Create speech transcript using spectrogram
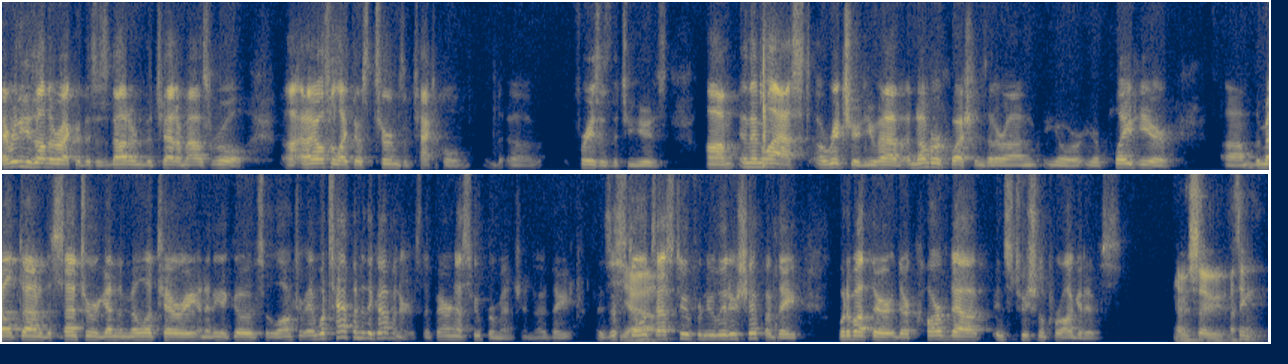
everything is on the record. This is not under the Chatham House rule. Uh, and I also like those terms of tactical uh, phrases that you use. Um, and then last, uh, Richard, you have a number of questions that are on your, your plate here. Um, the meltdown of the center, again, the military, and I think it goes to the long term. And what's happened to the governors that Baroness Hooper mentioned? Are they, is this still yeah. a test tube for new leadership? Are they, what about their, their carved out institutional prerogatives? No, so I think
